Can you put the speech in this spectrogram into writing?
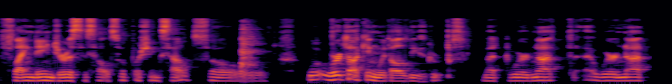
Flying Dangerous is also pushing south, so we're talking with all these groups, but we're not we're not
